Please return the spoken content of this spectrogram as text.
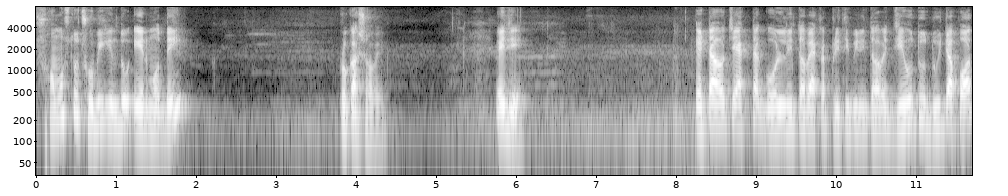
সমস্ত ছবি কিন্তু এর মধ্যেই প্রকাশ হবে। এই যে, এটা হচ্ছে একটা গোল নিতে হবে, একটা পৃথিবী নিতে হবে, যেহেতু দুইটা পথ,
